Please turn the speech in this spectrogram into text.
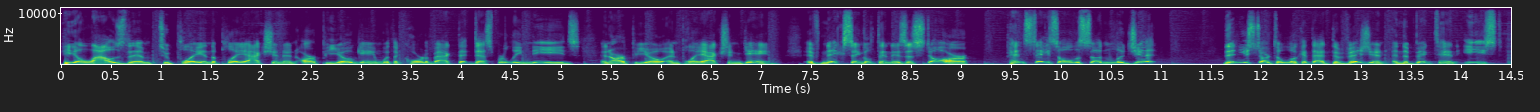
He allows them to play in the play action and RPO game with a quarterback that desperately needs an RPO and play action game. If Nick Singleton is a star, Penn State's all of a sudden legit. Then you start to look at that division, and the Big Ten East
